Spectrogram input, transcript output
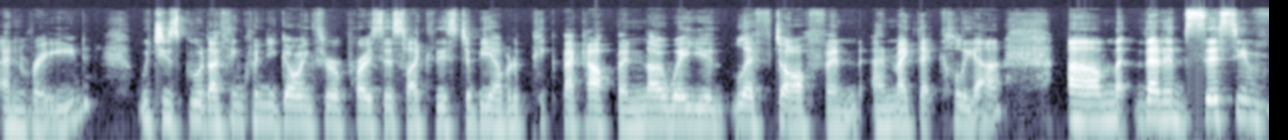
and read which is good i think when you're going through a process like this to be able to pick back up and know where you left off and and make that clear um that obsessive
